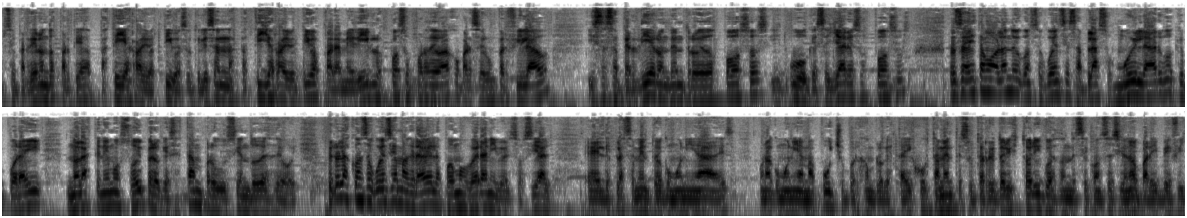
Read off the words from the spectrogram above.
se perdieron dos pastillas radioactivas, se utilizan las pastillas radioactivas para medir los pozos por debajo, para hacer un perfilado, y se, perdieron dentro de dos pozos y hubo que sellar esos pozos. Entonces ahí estamos hablando de consecuencias a plazos muy largos que por ahí no las tenemos hoy, pero que se están produciendo desde hoy. Pero las consecuencias más graves las podemos ver a nivel social. El desplazamiento de comunidades, una comunidad mapuche, por ejemplo, que está ahí justamente, su territorio histórico es donde se concesionó para IPF y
